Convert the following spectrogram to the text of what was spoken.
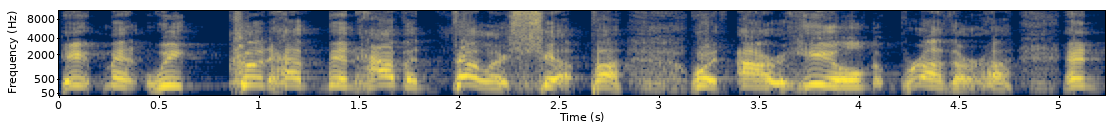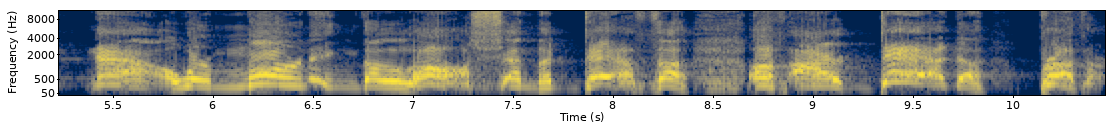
It meant we could have been having fellowship uh, with our healed brother. Uh, and now we're mourning the loss and the death uh, of our dead brother.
